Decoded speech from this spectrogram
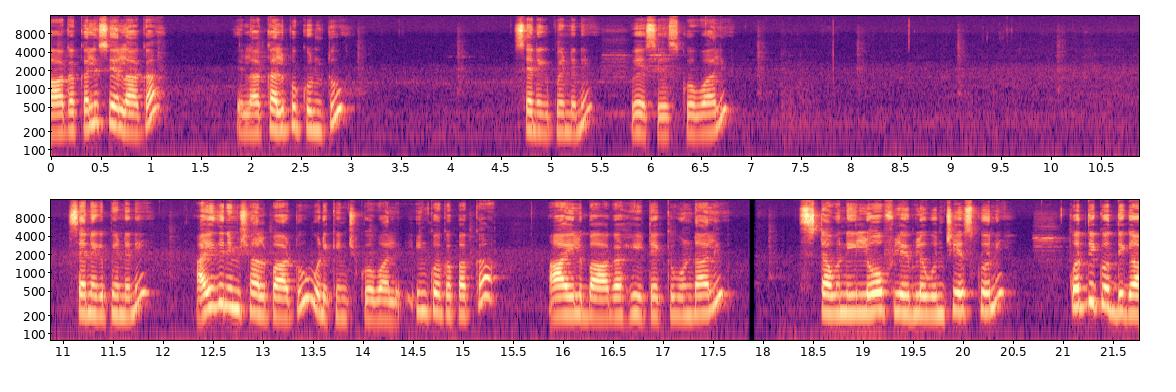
బాగా కలిసేలాగా ఇలా కలుపుకుంటూ శనగపిండిని వేసేసుకోవాలి. శనగపిండిని ఐదు నిమిషాల పాటు ఉడికించుకోవాలి. ఇంకొక పక్క ఆయిల్ బాగా హీట్ ఎక్కి ఉండాలి. స్టవ్ని లో ఫ్లేమ్లో ఉంచేసుకొని కొద్ది కొద్దిగా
